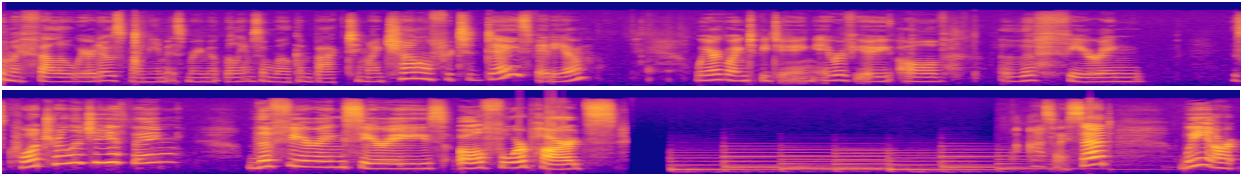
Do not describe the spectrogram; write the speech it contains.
Hello my fellow weirdos, my name is Marie McWilliams and welcome back to my channel. For today's video, we are going to be doing a review of The Fearing, is quadrilogy a thing? The Fearing series, all four parts. As I said, we are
